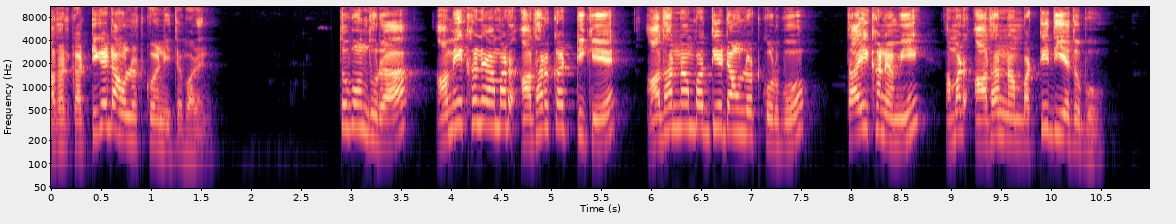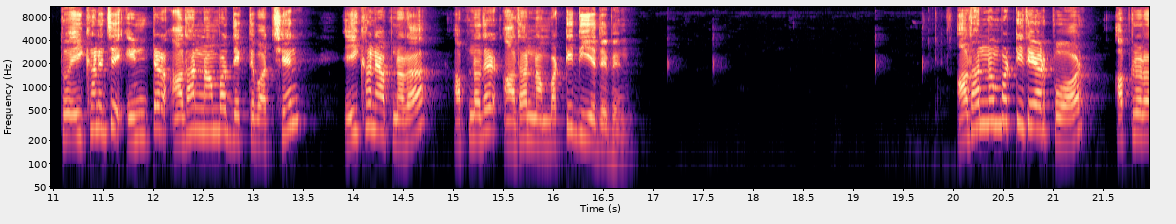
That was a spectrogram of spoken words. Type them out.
আধার কার্ডটিকে ডাউনলোড করে নিতে পারেন। তো বন্ধুরা, আমি এখানে আমার আধার কার্ডটিকে আধার নাম্বার দিয়ে ডাউনলোড করব, তাই এখানে আমি আমার আধার নাম্বারটি দিয়ে দেবো। তো এইখানে যে এন্টার আধার নাম্বার দেখতে পাচ্ছেন, এইখানে আপনারা আপনাদের আধার নাম্বারটি দিয়ে দেবেন। আধার নাম্বারটি দেওয়ার পর আপনারা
